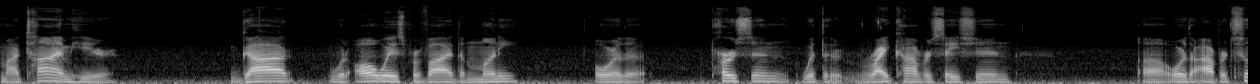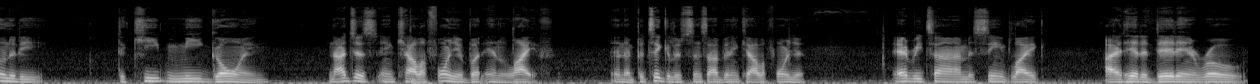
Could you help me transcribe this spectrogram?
my time here, God would always provide the money or the person with the right conversation uh, or the opportunity to keep me going, not just in California, but in life. And in particular, since I've been in California, every time it seemed like I had hit a dead end road,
